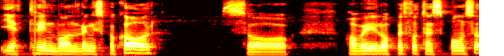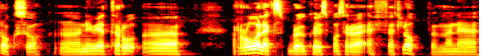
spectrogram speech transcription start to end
jättefin vandringspokal så har vi i loppet fått en sponsor också. Eh, ni vet, Ro eh, Rolex brukar ju sponsra F1-lopp, men uh,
